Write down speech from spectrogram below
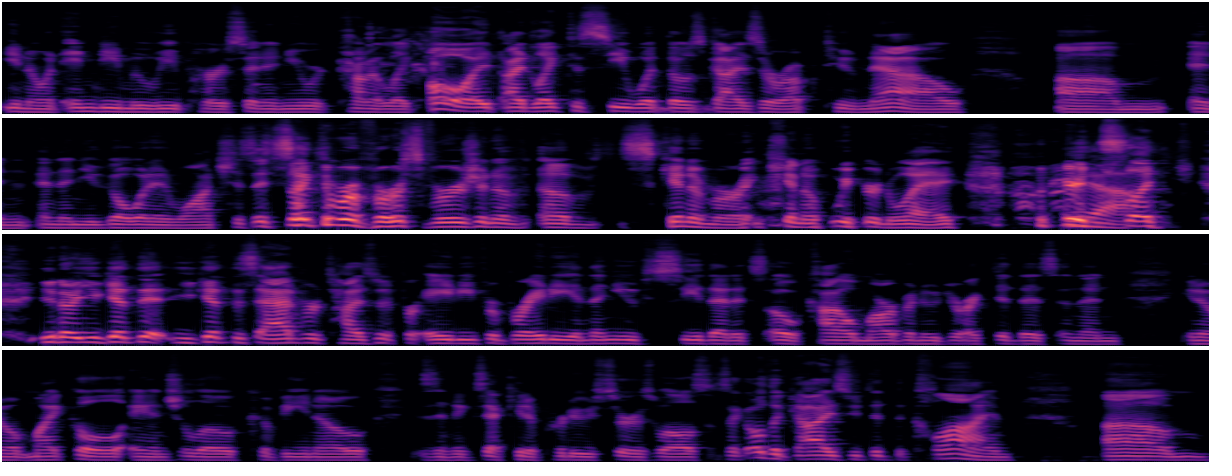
you know an indie movie person and you were kind of like oh I'd, I'd like to see what those guys are up to now um and and then you go in and watch this it's like the reverse version of of Skinamarink in a weird way where it's Yeah. like you know you get the you get this advertisement for 80 for Brady and then you see that it's oh Kyle Marvin who directed this and then you know Michael Angelo Covino is an executive producer as well so it's like oh the guys who did the climb um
